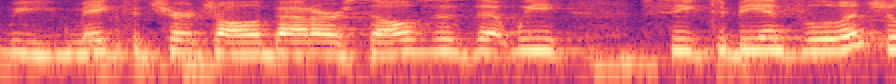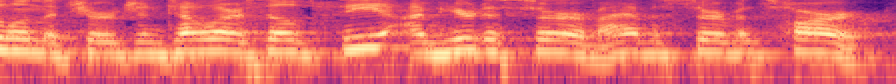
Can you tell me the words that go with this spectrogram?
we make the church all about ourselves is that we seek to be influential in the church and tell ourselves, see, I'm here to serve. I have a servant's heart.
